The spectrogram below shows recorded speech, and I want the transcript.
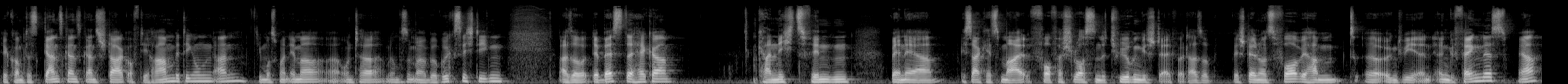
hier kommt es ganz, ganz, ganz stark auf die Rahmenbedingungen an. Die muss man immer äh, unter, man muss immer berücksichtigen. Also der beste Hacker kann nichts finden, wenn er, ich sage jetzt mal, vor verschlossene Türen gestellt wird. Also wir stellen uns vor, wir haben äh, irgendwie ein, ein, Gefängnis, ja,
